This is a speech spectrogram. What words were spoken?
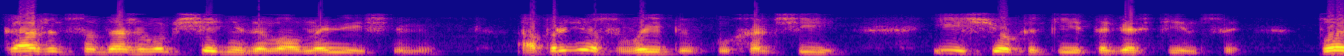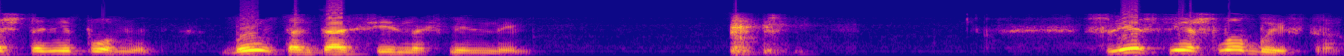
Кажется, даже вообще не давал наличными, а принес выпивку, харчи и еще какие-то гостинцы. Точно не помнит, был тогда сильно хмельным. Следствие шло быстро.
